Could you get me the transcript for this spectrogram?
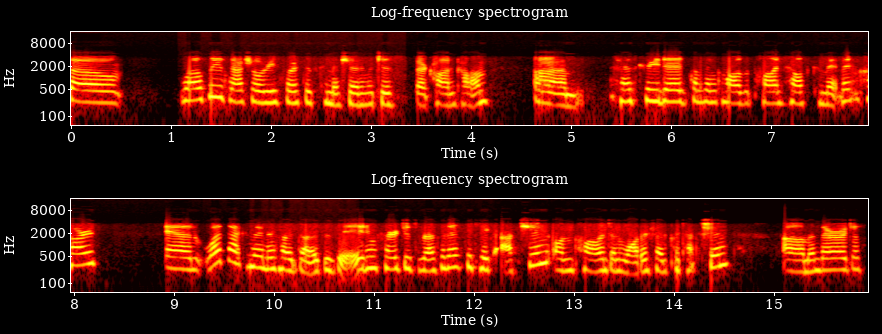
So Wellesley's Natural Resources Commission, which is their CONCOM, um, has created something called the Pond Health Commitment Card. And what that commitment card does is it encourages residents to take action on pond and watershed protection. Um, and there are just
